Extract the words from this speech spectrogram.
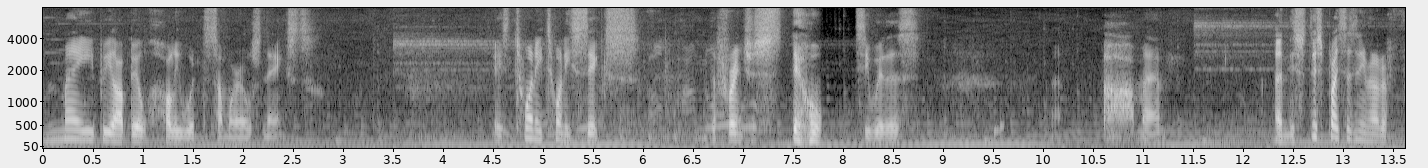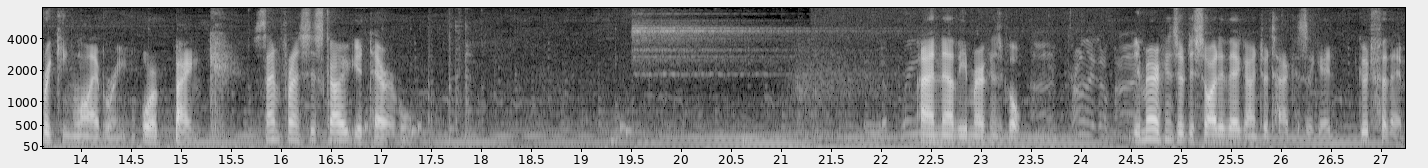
Maybe I'll build Hollywood somewhere else next. It's 2026. The French are still busy with us. Oh man. And this this place doesn't even have a freaking library or a bank. San Francisco, you're terrible. And now the Americans got. The Americans have decided they're going to attack us again. Good for them.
